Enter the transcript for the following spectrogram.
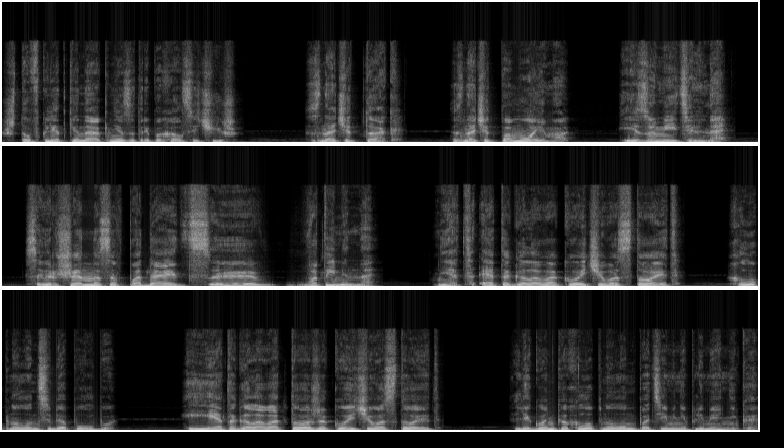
что в клетке на окне затрепыхался чиж. «Значит так. Значит, по-моему. Изумительно. Совершенно совпадает с... Э, вот именно. Нет, эта голова кое-чего стоит», — хлопнул он себя по лбу. «И эта голова тоже кое-чего стоит». Легонько хлопнул он по темени племянника.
